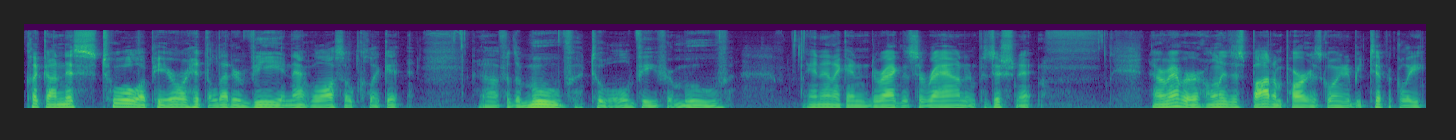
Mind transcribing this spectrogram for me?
click on this tool up here or hit the letter V and that will also click it uh, for the move tool, V for move. And then I can drag this around and position it. Now remember, only this bottom part is going to be typically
